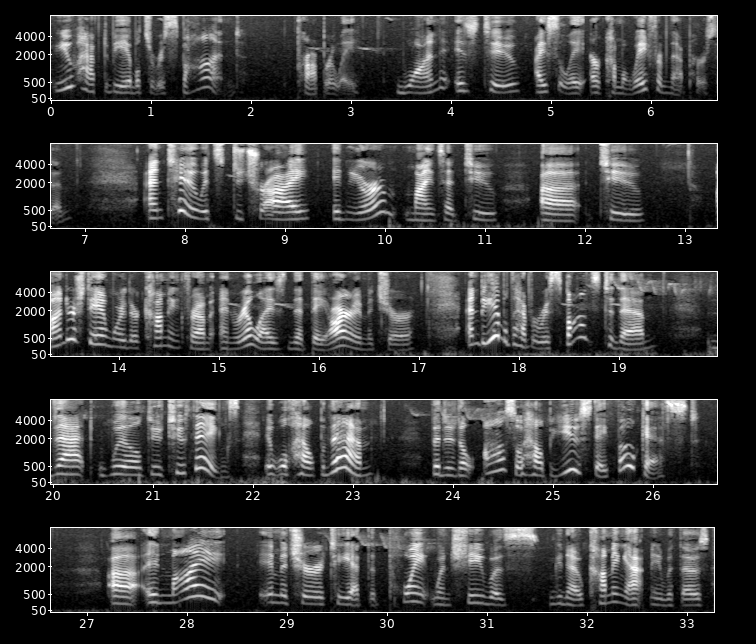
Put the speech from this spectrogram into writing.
you have to be able to respond properly. One is to isolate or come away from that person. And two, it's to try in your mindset to uh, to understand where they're coming from and realize that they are immature and be able to have a response to them that will do two things. It will help them but it'll also help you stay focused. Uh, in my immaturity at the point when she was, you know, coming at me with those,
